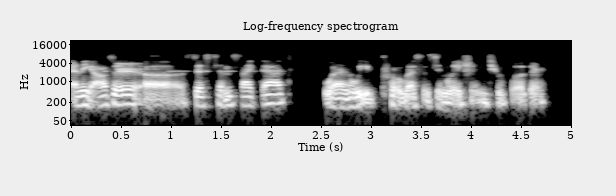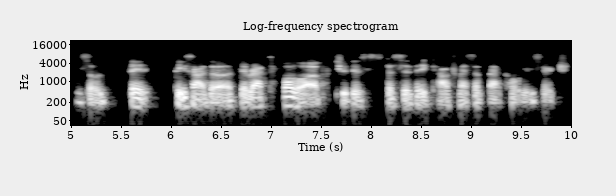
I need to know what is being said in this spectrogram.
any other uh, systems like that when we progress the simulation to further? So they, these are the direct follow up to this specific ultramassive black hole research.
